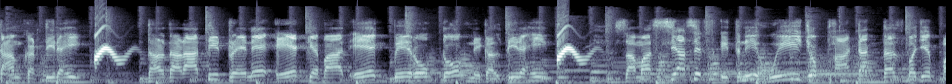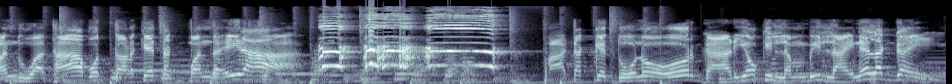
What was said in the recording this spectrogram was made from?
काम करती रही। धड़धड़ाती ट्रेनें एक के बाद एक बेरोक टोक निकलती रही। समस्या सिर्फ़ इतनी हुई जो फाटक 10 बजे बंद हुआ था वो तड़के तक बंद ही रहा फाटक के दोनों ओर गाड़ियों की लंबी लाइनें लग गईं।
